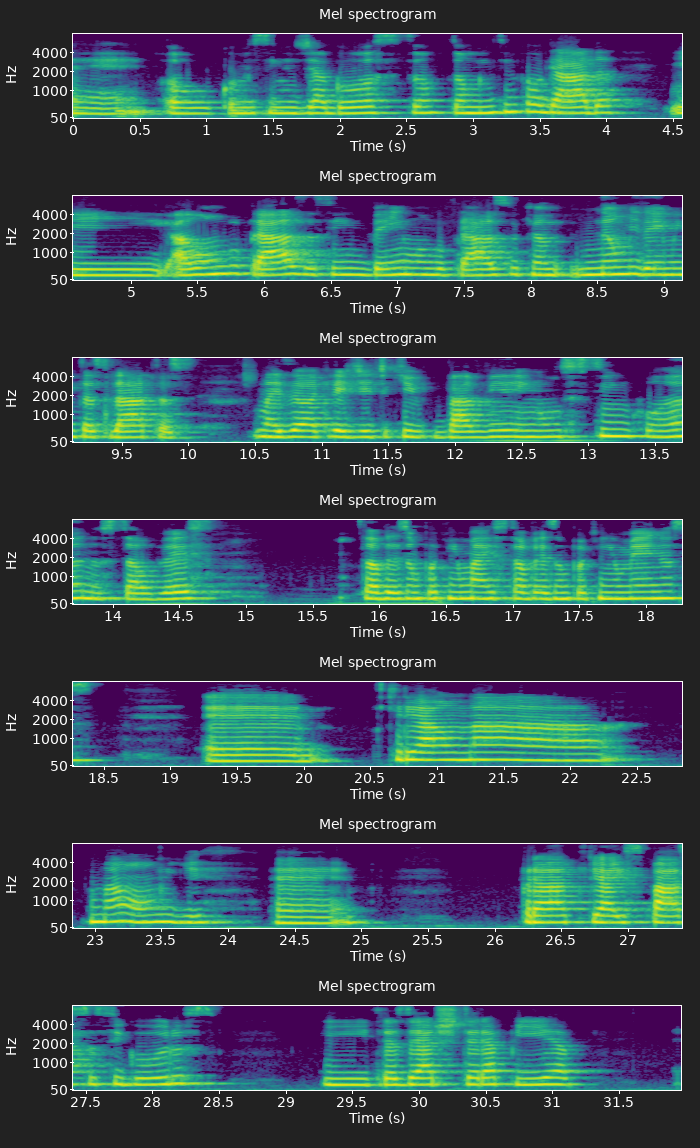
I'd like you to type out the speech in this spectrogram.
é, ou comecinho de agosto. Estou muito empolgada e a longo prazo, assim, bem longo prazo, que eu não me dei muitas datas, mas eu acredito que vai vir em uns cinco anos, talvez, talvez um pouquinho mais, talvez um pouquinho menos, é, criar uma uma ONG é, para criar espaços seguros e trazer arte terapia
